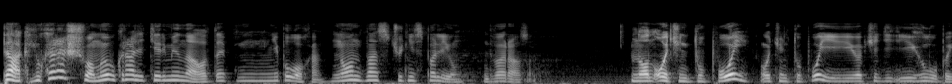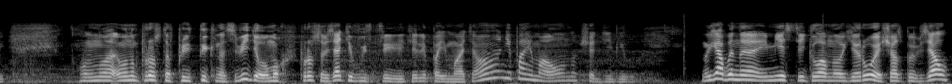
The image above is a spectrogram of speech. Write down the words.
Так, ну хорошо, мы украли терминал. Это неплохо. Но он нас чуть не спалил. Два раза. Но он очень тупой, очень тупой и вообще и глупый. Он, он просто впритык нас видел, он мог просто взять и выстрелить или поймать. А он не поймал, он вообще дебил. Ну я бы на месте главного героя сейчас бы взял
